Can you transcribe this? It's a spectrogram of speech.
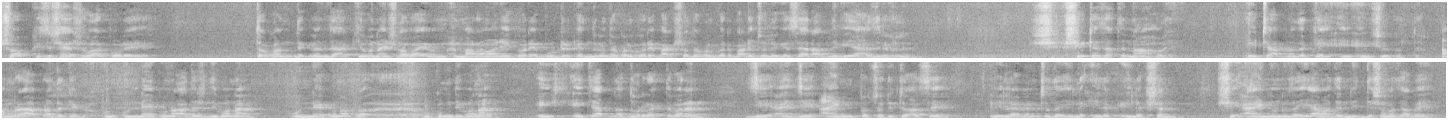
সব কিছু শেষ হওয়ার পরে তখন দেখবেন যে আর কেউ নাই, সবাই মারামারি করে, বুটের কেন্দ্র দখল করে, বাক্স দখল করে বাড়ি চলে গেছে আর আপনি গিয়ে হাজির হলেন। সেটা যাতে না হয়, এটা আপনাদেরকে এনশিওর করতে আমরা আপনাদেরকে অন- অন্যায় কোনো আদেশ দিব না, অন্যায় কোনো হুকুম দিব না। এই এইটা আপনারা ধরে রাখতে পারেন যে যে আইন প্রচলিত আছে রিলেভেন্ট টু দ্য ইলেকশন সেই আইন অনুযায়ী আমাদের নির্দেশনা যাবে।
